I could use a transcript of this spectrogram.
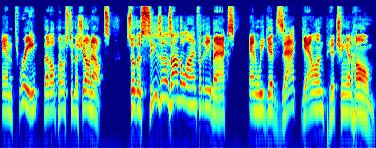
and three that I'll post in the show notes. So the season is on the line for the D backs and we get Zac Gallen pitching at home.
